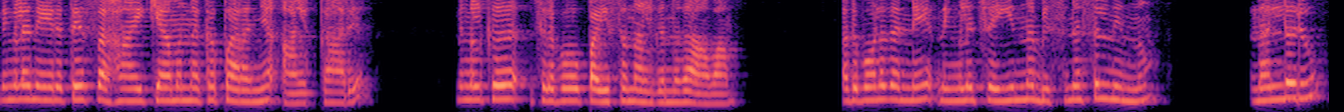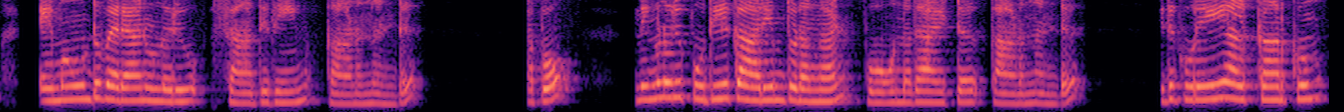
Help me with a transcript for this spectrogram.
നിങ്ങളെ നേരത്തെ സഹായിക്കാമെന്നൊക്കെ പറഞ്ഞ ആൾക്കാർ നിങ്ങൾക്ക് ചിലപ്പോൾ പൈസ നൽകുന്നതാവാം. അതുപോലെ തന്നെ നിങ്ങൾ ചെയ്യുന്ന ബിസിനസ്സിൽ നിന്നും നല്ലൊരു എമൗണ്ട് വരാനുള്ളൊരു സാധ്യതയും കാണുന്നുണ്ട്. അപ്പോൾ നിങ്ങളൊരു പുതിയ കാര്യം തുടങ്ങാൻ പോകുന്നതായിട്ട് കാണുന്നുണ്ട്. ഇത് കുറേ ആൾക്കാർക്കും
